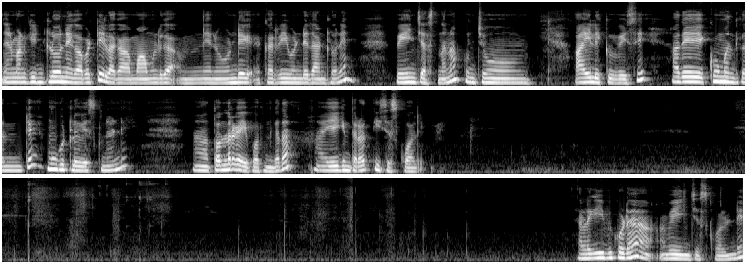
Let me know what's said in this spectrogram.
నేను మనకి ఇంట్లోనే కాబట్టి ఇలాగా మామూలుగా నేను వండే కర్రీ వండే దాంట్లోనే వేయించేస్తున్నాను. కొంచెం ఆయిల్ ఎక్కువ వేసి అదే ఎక్కువ మంది కంటే మూగుట్లో వేసుకునండి. తొందరగా అయిపోతుంది కదా. వేగిన తర్వాత తీసేసుకోవాలి. అలాగే ఇవి కూడా వేయించేసుకోవాలండి.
